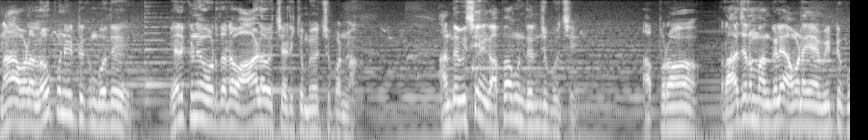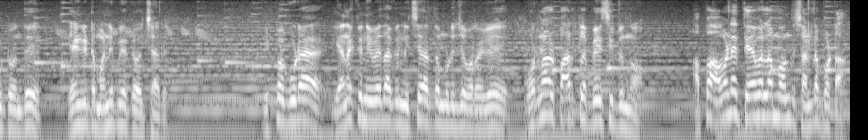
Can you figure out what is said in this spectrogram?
நான் அவளை லவ் பண்ணிட்டு இருக்கும்போது ஏற்கனவே ஒரு தடவை ஆளை வச்சு அடிக்க முயற்சி பண்ணான். அந்த விஷயம் எங்க அப்பாவுக்கும் தெரிஞ்சு போச்சு. அப்புறம் ராஜனம் அங்களே அவனை என் வீட்டுக்கு கூட்டு வந்து என்கிட்ட மன்னிப்பு கேட்க வச்சாரு. இப்ப கூட எனக்கு நிவேதாக்கு நிச்சயார்த்தம் முடிஞ்ச பிறகு ஒரு நாள் பார்க்ல பேசிட்டு இருந்தோம். அப்ப அவனே தேவையில்லாம வந்து சண்டை போட்டான்.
